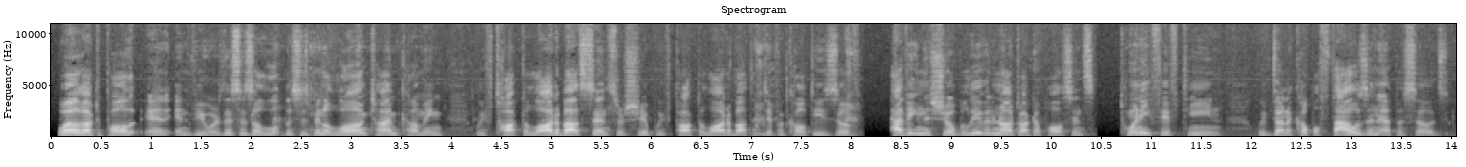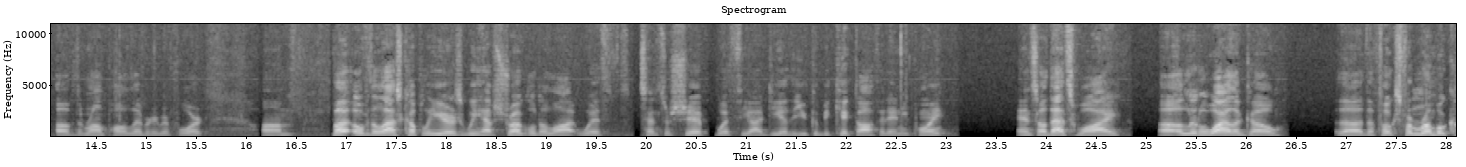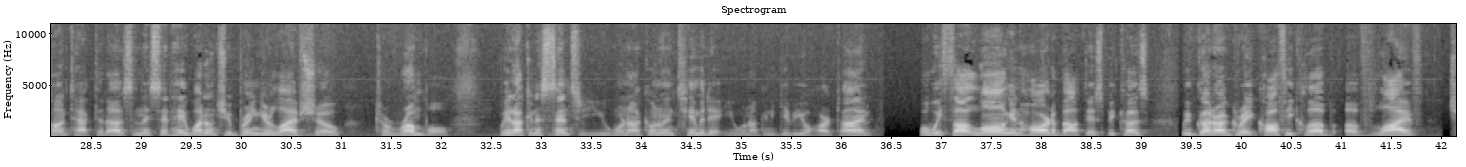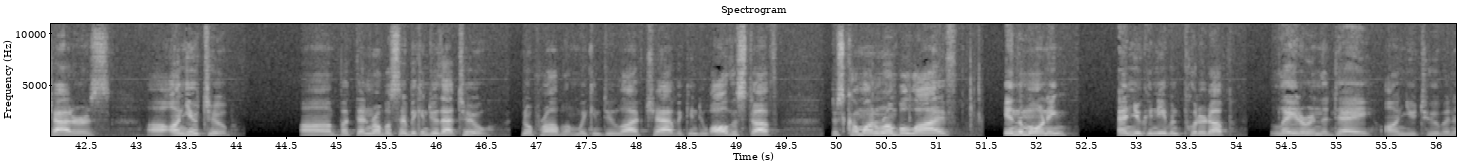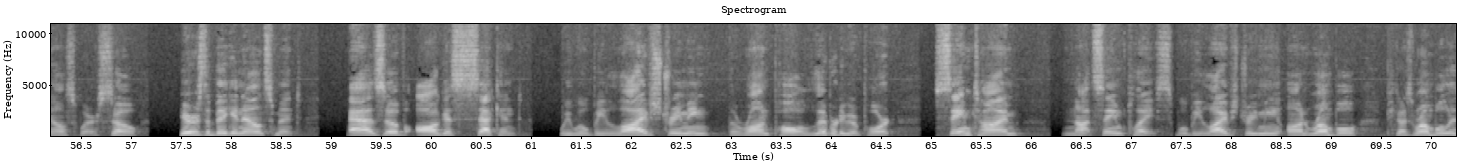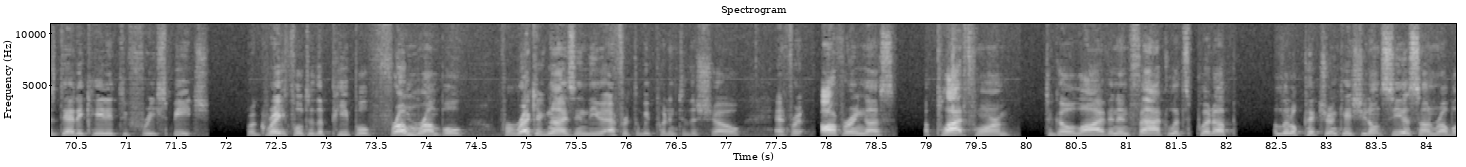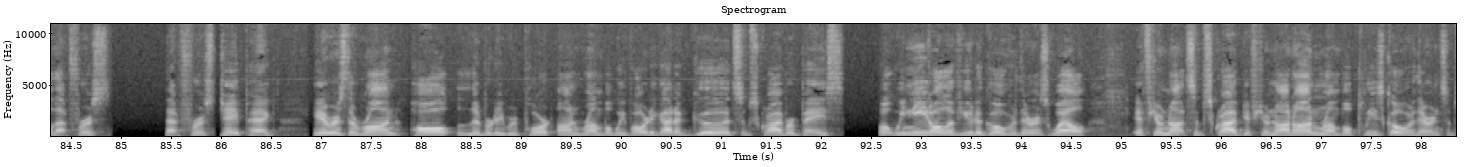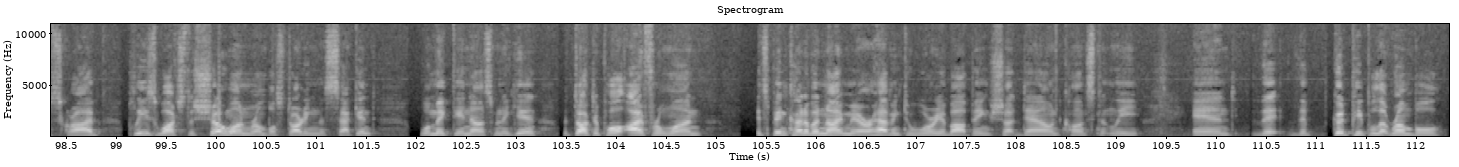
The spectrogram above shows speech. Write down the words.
Well, Dr. Paul and, and, viewers, this is a this has been a long time coming. We've talked a lot about censorship. We've talked a lot about the difficulties of having this show. Believe it or not, Dr. Paul, since 2015, we've done a couple thousand episodes of the Ron Paul Liberty Report. Um, but over the last couple of years, we have struggled a lot with censorship, with the idea that you could be kicked off at any point. And so that's why uh, a little while ago, the, the folks from Rumble contacted us and they said, hey, why don't you bring your live show to Rumble? We're not going to censor you. We're not going to intimidate you. We're not going to give you a hard time. Well, we thought long and hard about this because we've got our great coffee club of live chatters uh, on YouTube. Uh, but then Rumble said we can do that too. No problem. We can do live chat. We can do all the stuff. Just come on Rumble Live in the morning, and you can even put it up later in the day on YouTube and elsewhere. So here's the big announcement. As of August 2nd, we will be live streaming the Ron Paul Liberty Report, same time, not same place. We'll be live streaming on Rumble because Rumble is dedicated to free speech. We're grateful to the people from Rumble for recognizing the effort that we put into the show and for offering us a platform to go live. And in fact, let's put up a little picture in case you don't see us on Rumble, that first, that first JPEG. Here is the Ron Paul Liberty Report on Rumble. We've already got a good subscriber base, but we need all of you to go over there as well. If you're not subscribed, if you're not on Rumble, please go over there and subscribe. Please watch the show on Rumble starting the second. We'll make the announcement again. But Dr. Paul, I, for one, it's been kind of a nightmare having to worry about being shut down constantly. And the, the good people at Rumble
